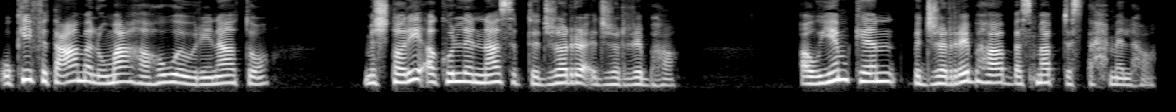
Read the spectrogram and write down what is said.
وكيف تعاملوا معها هو وريناتو مش طريقة كل الناس بتتجرأ تجربها أو يمكن بتجربها بس ما بتستحملها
